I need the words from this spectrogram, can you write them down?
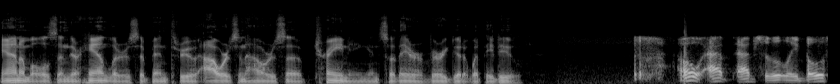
animals, and their handlers have been through hours and hours of training, and so they are very good at what they do. Oh, ab- absolutely. Both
